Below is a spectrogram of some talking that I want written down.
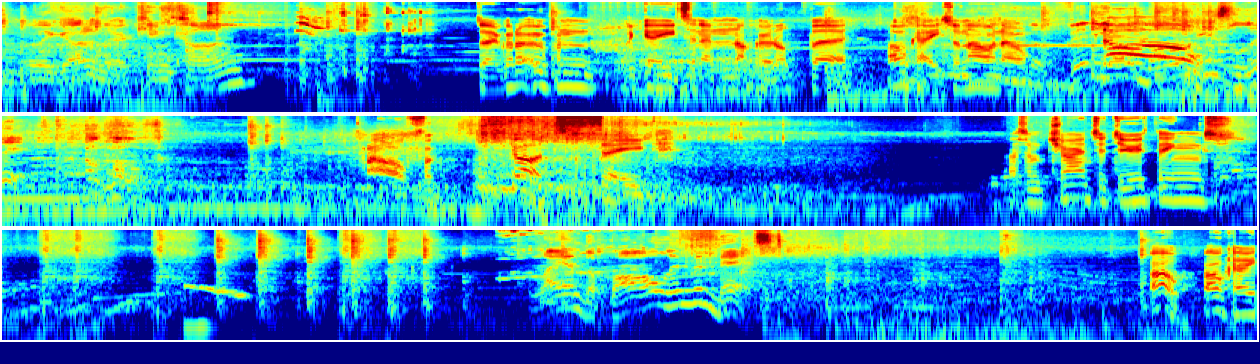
What do they got in there? King Kong? So I've got to open the gate and then knock it up there. Okay, so now I know. No! mode is lit. Don't. Oh, for God's sake. As I'm trying to do things. Land the ball in the nest. Oh, okay.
